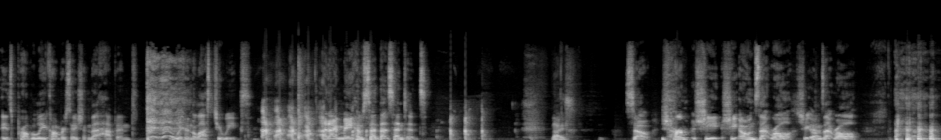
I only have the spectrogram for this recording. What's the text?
is probably a conversation that happened within the last two weeks. and I may have said that sentence. Nice. So her she she owns that role. She yeah. owns that role.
